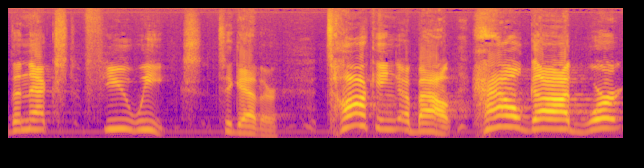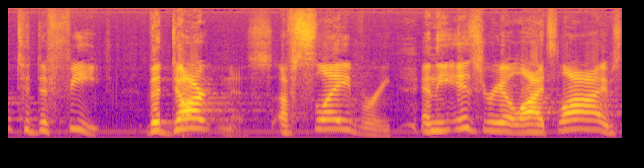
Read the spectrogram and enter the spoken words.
the next few weeks together talking about how God worked to defeat the darkness of slavery in the Israelites' lives.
